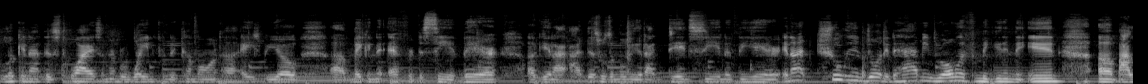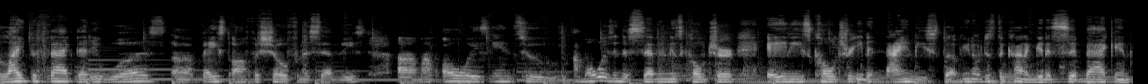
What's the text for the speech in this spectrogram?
looking at this twice. I remember waiting for it to come on uh, HBO, uh, making the effort to see it there. Again, I this was a movie that I did see in the theater, and I truly enjoyed it. It had me rolling from beginning to end. Um, I like the fact that it was uh, based off a show from the 70s. Um, I'm always into I'm always into 70s culture, 80s culture, even 90s stuff. You know, just to kind of get to sit back and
